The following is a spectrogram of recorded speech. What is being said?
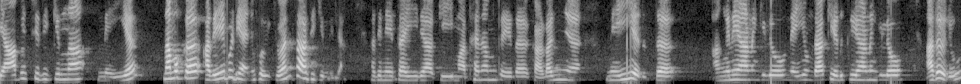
വ്യാപിച്ചിരിക്കുന്ന നെയ്യ് നമുക്ക് അതേപടി അനുഭവിക്കുവാൻ സാധിക്കുന്നില്ല. അതിനെ തൈരാക്കി മഥനം ചെയ്ത് കടഞ്ഞ് നെയ്യെടുത്ത് അങ്ങനെയാണെങ്കിലോ നെയ്യ് ഉണ്ടാക്കിയെടുക്കുകയാണെങ്കിലോ അതൊരു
